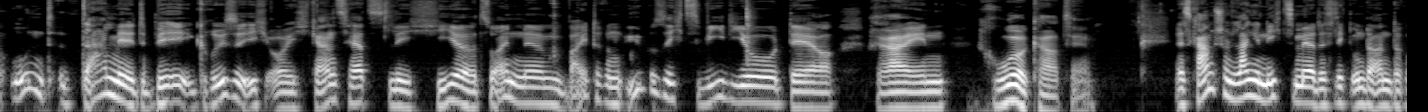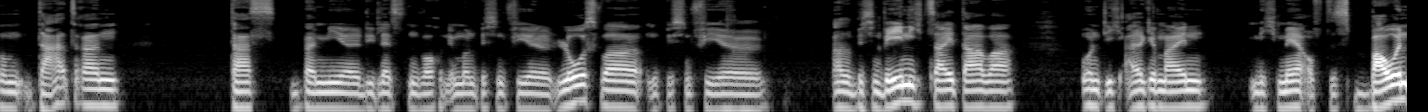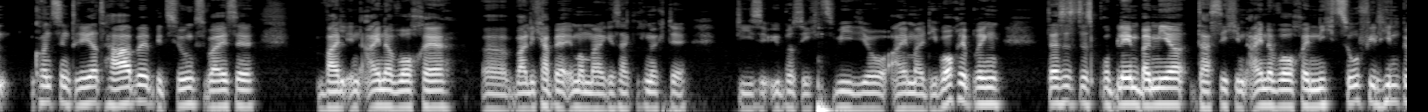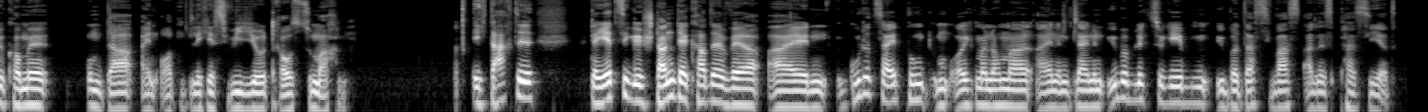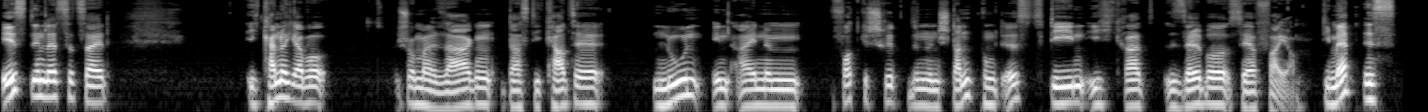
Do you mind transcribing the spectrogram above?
und damit begrüße ich euch ganz herzlich hier zu einem weiteren Übersichtsvideo der Rhein-Ruhr-Karte. Es kam schon lange nichts mehr, das liegt unter anderem daran, dass bei mir die letzten Wochen immer ein bisschen viel los war, ein bisschen viel, also ein bisschen wenig Zeit da war und ich allgemein mich mehr auf das Bauen konzentriert habe, beziehungsweise weil in einer Woche, äh, weil ich habe ja immer mal gesagt, ich möchte diese Übersichtsvideo einmal die Woche bringen. Das ist das Problem bei mir, dass ich in einer Woche nicht so viel hinbekomme, um da ein ordentliches Video draus zu machen. Ich dachte, der jetzige Stand der Karte wäre ein guter Zeitpunkt, um euch mal nochmal einen kleinen Überblick zu geben über das, was alles passiert ist in letzter Zeit. Ich kann euch aber schon mal sagen, dass die Karte nun in einem fortgeschrittenen Standpunkt ist, den ich gerade selber sehr feier. Die Map ist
